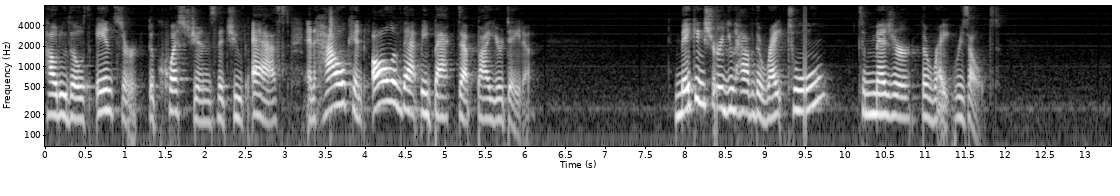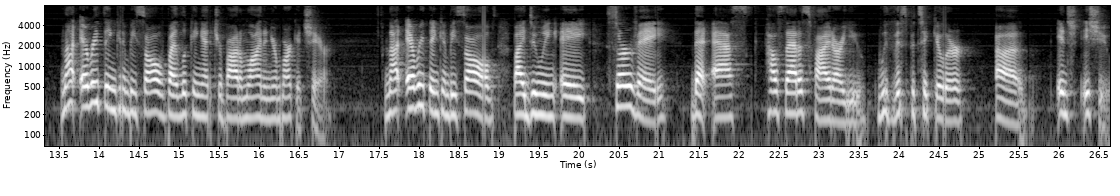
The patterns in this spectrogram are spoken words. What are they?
How do those answer the questions that you've asked? And how can all of that be backed up by your data? Making sure you have the right tool to measure the right result. Not everything can be solved by looking at your bottom line and your market share. Not everything can be solved by doing a survey that asks how satisfied are you with this particular uh, issue?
